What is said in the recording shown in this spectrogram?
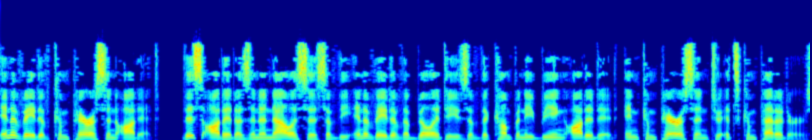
Innovative Comparison Audit. This audit is an analysis of the innovative abilities of the company being audited, in comparison to its competitors.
